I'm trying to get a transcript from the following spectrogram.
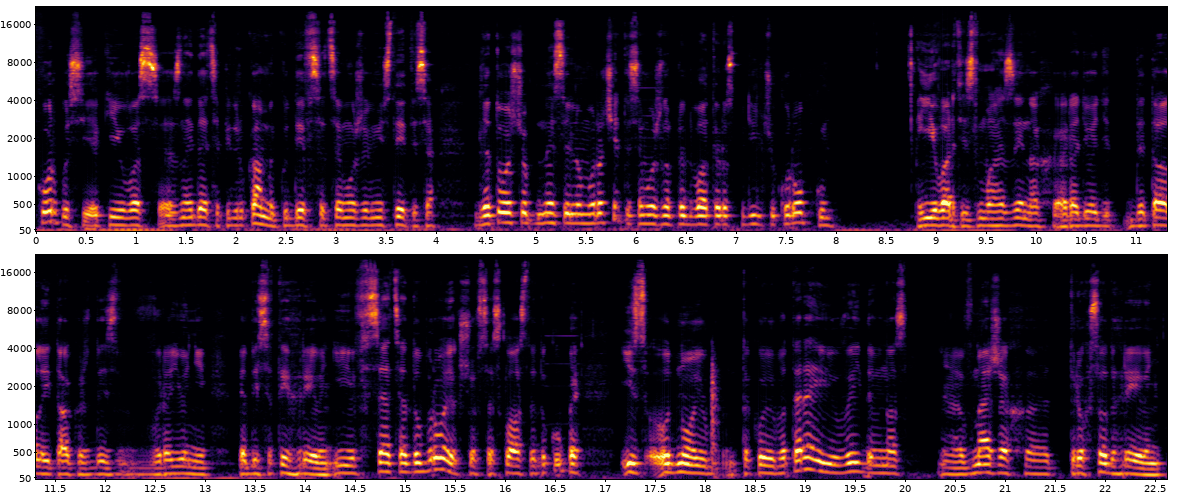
корпусі, який у вас е, знайдеться під руками, куди все це може вміститися. Для того, щоб не сильно морочитися, можна придбати розподільчу коробку. Її вартість в магазинах радіодеталей також десь в районі 50 гривень. І все це добро, якщо все скласти докупи, із одною такою батареєю вийде в нас е, в межах е, 300 гривень.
